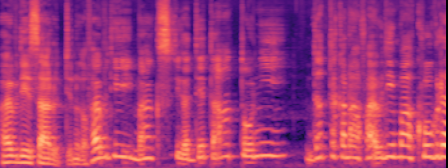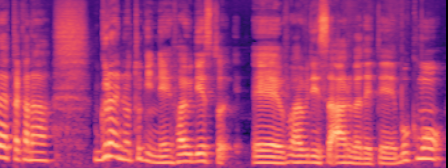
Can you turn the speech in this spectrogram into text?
5DSR っていうのが 5D Mark III が出た後に、だったかな ?5D Mark IV ぐらいだったかなぐらいの時にね、5DS と、えー、5DSR が出て、僕も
